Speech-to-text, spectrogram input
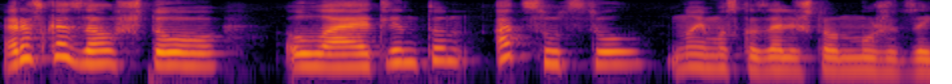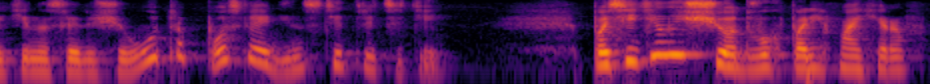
Рассказал, что Лайтлинтон отсутствовал, но ему сказали, что он может зайти на следующее утро после 11.30. Посетил еще двух парикмахеров –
